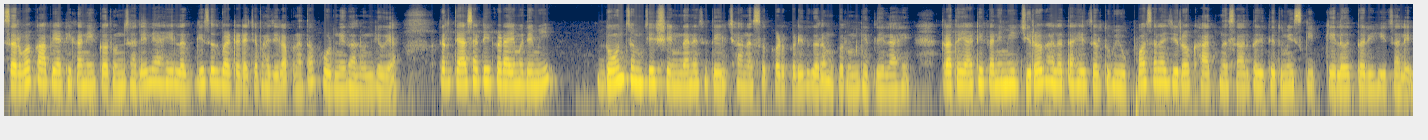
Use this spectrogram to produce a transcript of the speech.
सर्व काप या ठिकाणी करून झालेले आहे. लगेचच बटाट्याच्या भाजीला आपण आता फोडणी घालून घेऊया. तर त्यासाठी कढाईमध्ये मी दोन चमचे शेंगदाण्याचं तेल छान असं कडकडीत गरम करून घेतलेलं आहे. तर आता या ठिकाणी मी जिरं घालत आहे. जर तुम्ही उपवासाला जिरं खात नसाल तर इथे तुम्ही स्किप केलं तरीही चालेल.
